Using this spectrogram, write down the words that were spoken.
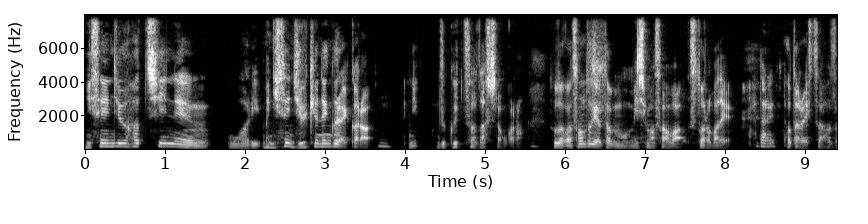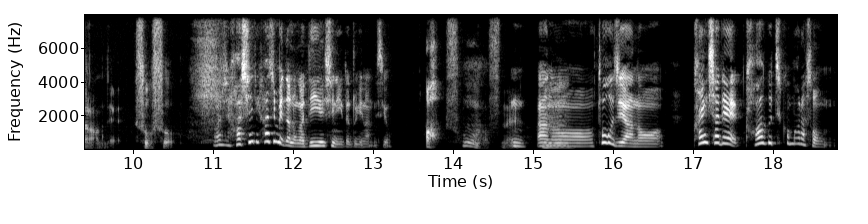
2018年終わり、まあ、2019年ぐらいからに、ズグッズは出したのかな。そう、だからその時は多分もう三島さんはストラバで働いてた。働いてたはずなんで。そうそう。私、走り始めたのが DAC にいた時なんですよ。あ、そうなんですね。うん。あのー当時あの、会社で川口湖マラソン、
